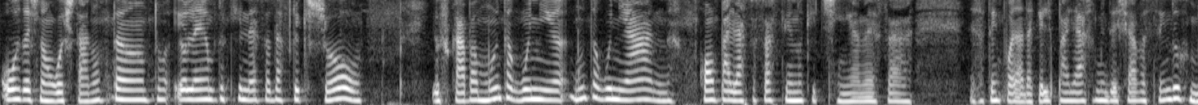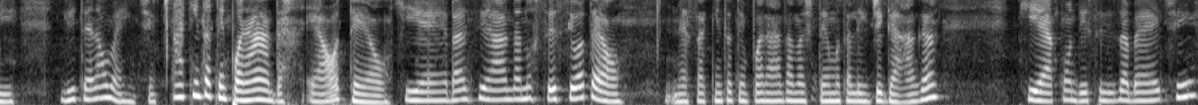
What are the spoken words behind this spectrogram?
outras não gostaram tanto. Eu lembro que nessa da freak show eu ficava muito, agonia, muito agoniada com o palhaço assassino que tinha nessa Nessa temporada, aquele palhaço me deixava sem dormir, literalmente. A quinta temporada é a Hotel, que é baseada no Ceci Hotel. Nessa quinta temporada, nós temos a Lady Gaga, que é a Condessa Elizabeth,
